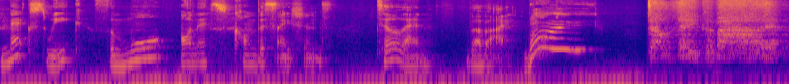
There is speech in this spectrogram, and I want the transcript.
next week for more honest conversations. Till then, bye bye. Bye. Don't think about it.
